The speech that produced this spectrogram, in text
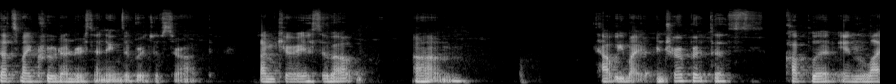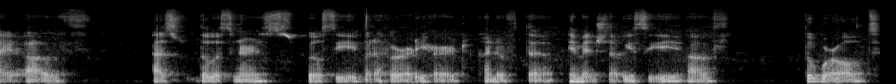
That's my crude understanding of the Bridge of Sirat. I'm curious about um, how we might interpret this couplet in light of, as the listeners will see, but I've already heard, kind of the image that we see of the world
